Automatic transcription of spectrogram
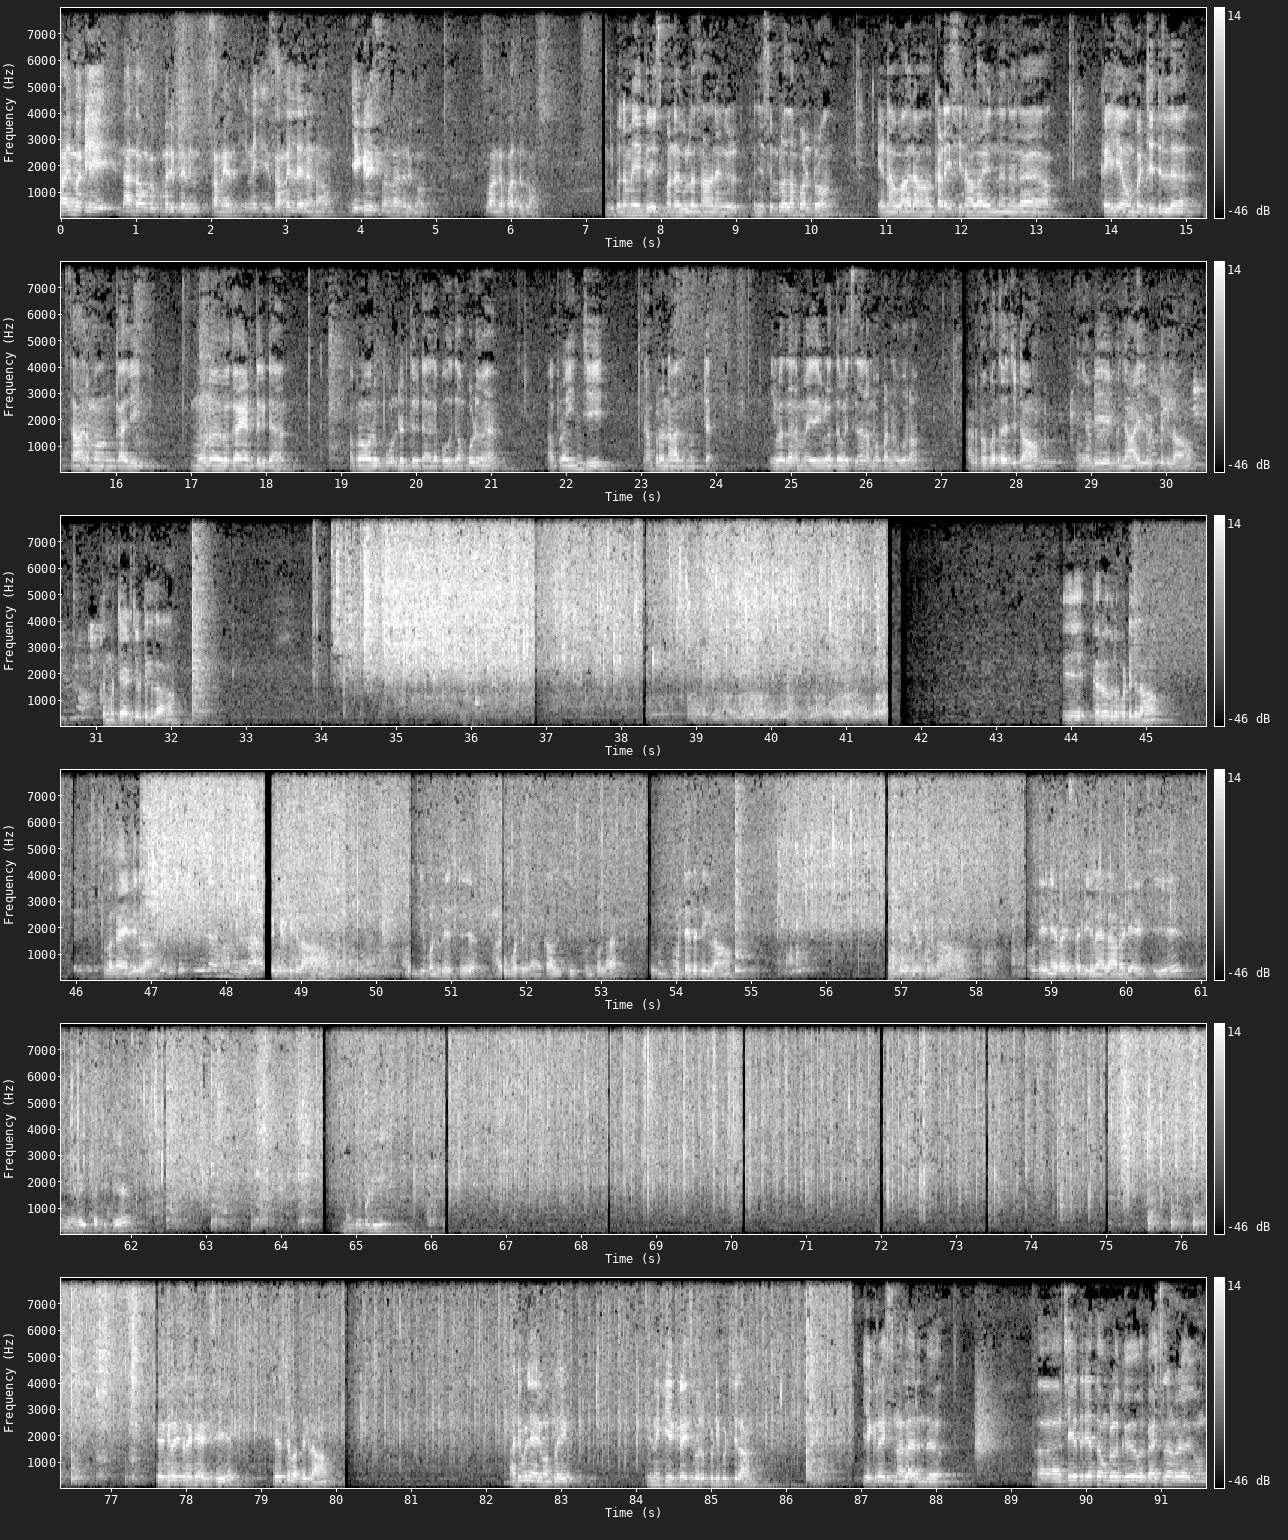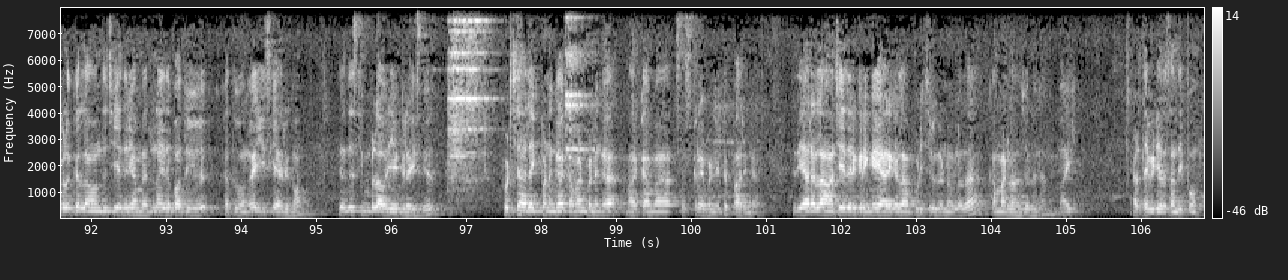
Hi மக்களே நான் தான் உங்கள் குமரி பிரவீன் சமையல். இன்னைக்கு சமையல் என்னென்னா எக் ரைஸ் பண்ணலான்னு இருக்கோம். வாங்க பார்த்துடலாம் இப்போ நம்ம எக் ரைஸ் பண்ணக்குள்ள சாதனங்கள். கொஞ்சம் சிம்பிளாக தான் பண்ணுறோம் ஏன்னா வாரம் கடைசி நாளாக இருந்தனால கையிலேயும் பட்ஜெட் இல்லை. சாதனமும் காலி. மூணு வெங்காயம் எடுத்துக்கிட்டேன். அப்புறம் ஒரு பூண்டு எடுத்துக்கிட்டேன். அதில் பகுதி தான் போடுவேன். அப்புறம் இஞ்சி அப்புறம் நாலு முட்டை. இவ்வளோ தான் நம்ம இவ்வளோத்த வச்சு தான் நம்ம பண்ண போகிறோம் அடுப்பை பற்ற வச்சுட்டோம். இனி அப்படியே கொஞ்சம் ஆயில் விட்டுக்கலாம். முட்டையை அடித்து விட்டுக்கலாம். கருவேப்பிலை போட்டுக்கலாம். வெங்காயம் எடுத்துக்கலாம் கட்டி விட்டுக்கலாம். இஞ்சி பூண்டு பேஸ்ட்டு அது போட்டுக்கலாம். கால் டீஸ்பூன் போல். முட்டையை தட்டிக்கலாம். ரெண்டு கண்டி வச்சுக்கலாம் ஓகே இனி ரைஸ் தட்டிக்கலாம் எல்லாம் ரெடி ஆகிடுச்சு இனி ரைஸ் தட்டிட்டு மஞ்சள் பொடி எக் ரைஸ் ரெடி ஆகிடுச்சு டேஸ்ட்டு பார்த்துக்கலாம் அடிபொழி ஆயிருவாங்களே இன்றைக்கி எக் ரைஸ் ஒரு பிடி பிடிச்சலாம் எக் ரைஸ் நல்லா இருந்து செய்ய தெரியாதவங்களுக்கு ஒரு பேச்சுலர் இவங்களுக்கு எல்லாம் வந்து செய்ய தெரியாமல் இருந்தால் இதை பார்த்து கற்றுக்குவாங்க ஈஸியாக இருக்கும். இது வந்து சிம்பிளாக ஒரு எக் ரைஸு. பிடிச்சா லைக் பண்ணுங்கள் கமெண்ட் பண்ணுங்கள் மறக்காமல் சப்ஸ்கிரைப் பண்ணிவிட்டு பாருங்கள் இது யாரெல்லாம் செய்திருக்கிறீங்க யாருக்கெல்லாம் பிடிச்சிருக்குன்னு உள்ளதை கமெண்ட்லாம் வந்து சொல்லுங்கள் பாய் அடுத்த வீடியோவில் சந்திப்போம்.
